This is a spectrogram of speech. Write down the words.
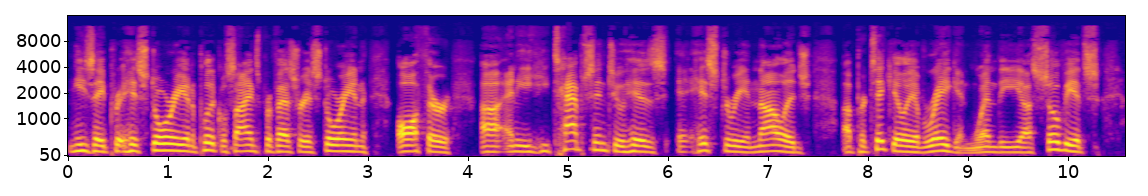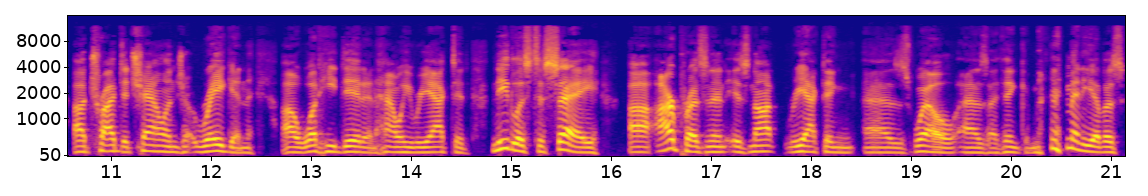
He's a historian, a political science professor, historian, author, uh, and he, he taps into his history and knowledge, uh, particularly of Reagan when the uh, Soviets uh, tried to challenge Reagan, uh, what he did and how he reacted. Needless to say, uh, our president is not reacting as well as I think many of us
